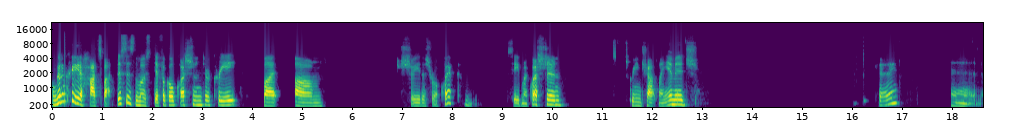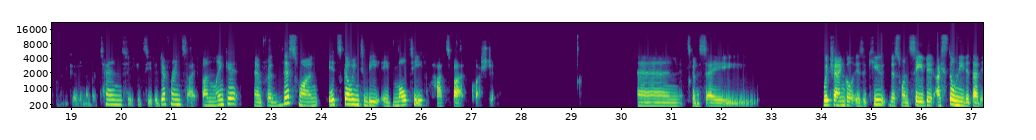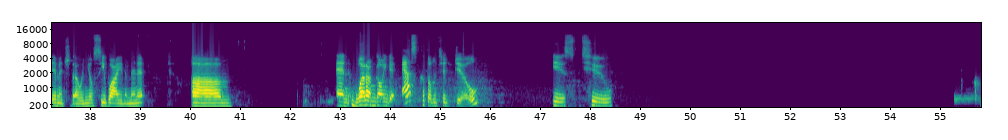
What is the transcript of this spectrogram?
I'm going to create a hotspot. This is the most difficult question to create, but um, just show you this real quick. Save my question, screenshot my image. Okay, and go to number 10 so you can see the difference. I unlink it. And for this one, it's going to be a multi-hotspot question. And it's going to say which angle is acute. This one saved it. I still needed that image though, and you'll see why in a minute. Um, and what I'm going to ask them to do is to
